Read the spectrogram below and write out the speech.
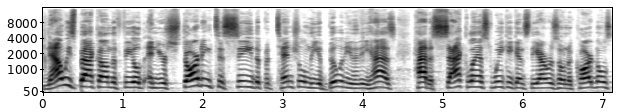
Now he's back on the field, and you're starting to see the potential and the ability that he has. Had a sack last week against the Arizona Cardinals,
